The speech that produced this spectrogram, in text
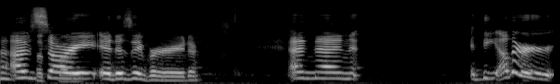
I'm sorry. It is a bird. And then the other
